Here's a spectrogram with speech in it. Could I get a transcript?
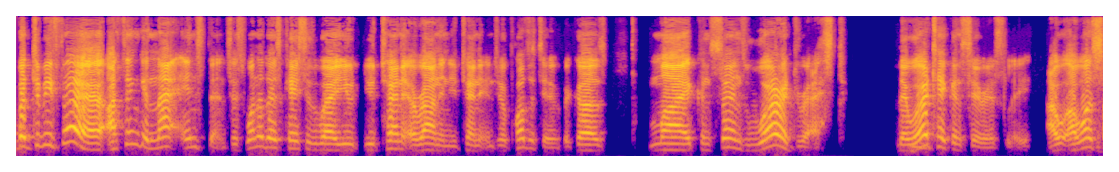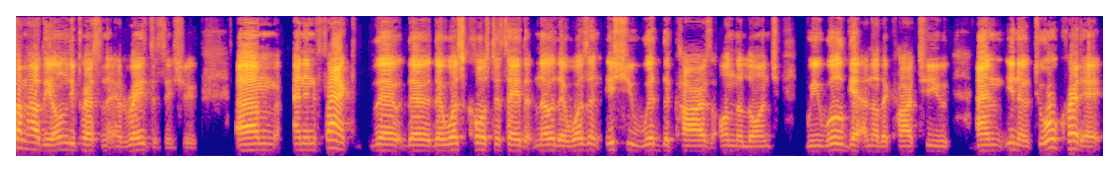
but to be fair, I think in that instance, it's one of those cases where you you turn it around and you turn it into a positive because my concerns were addressed. They were taken seriously. I, I, was somehow the only person that had raised this issue. Um, and in fact, there, there, there, was cause to say that no, there was an issue with the cars on the launch. We will get another car to you. And, you know, to all credit,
